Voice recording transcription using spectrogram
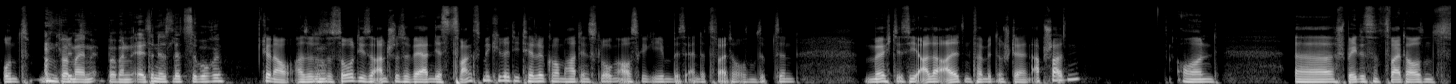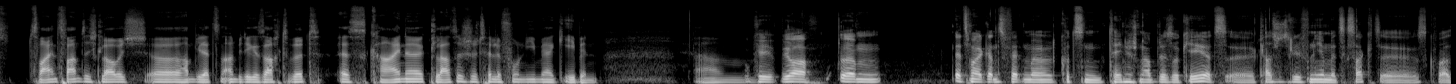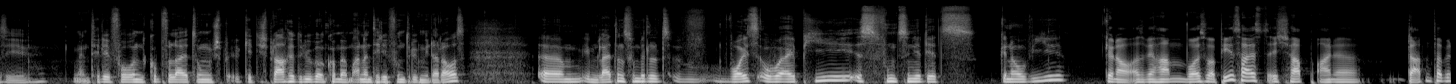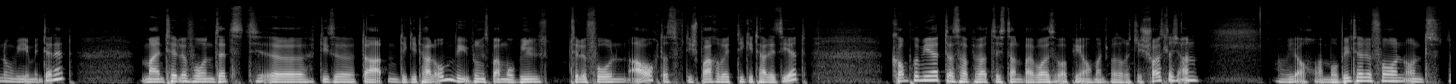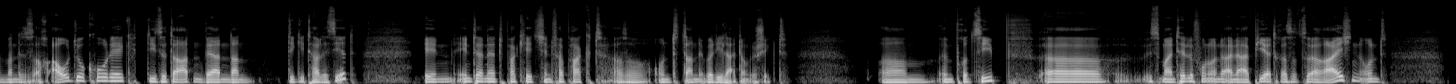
Und bei, mein, bei meinen Eltern ist letzte Woche Genau, also das mhm. ist so, diese Anschlüsse werden jetzt zwangsmigriert. Die Telekom hat den Slogan ausgegeben, bis Ende 2017 möchte sie alle alten Vermittlungsstellen abschalten. Und äh, spätestens 2022, glaube ich, äh, haben die letzten Anbieter gesagt, wird es keine klassische Telefonie mehr geben. Ähm, okay, ja, ähm, jetzt mal ganz fett mal kurz einen technischen Abriss. Okay, jetzt äh, klassische Telefonie haben wir jetzt gesagt, äh, ist quasi mein Telefon, Kupferleitung, geht die Sprache drüber und kommt beim anderen Telefon drüben wieder raus. Ähm, eben leitungsvermittelt. Voice over IP ist, funktioniert jetzt genau wie? Genau, also wir haben Voice over IP, das heißt, ich habe eine Datenverbindung wie im Internet. Mein Telefon setzt äh, diese Daten digital um, wie übrigens beim Mobiltelefon auch. Das, die Sprache wird digitalisiert, komprimiert, deshalb hört sich dann bei Voice over IP auch manchmal so richtig scheußlich an wie auch am Mobiltelefon und man es auch Audiocodec. Diese Daten werden dann digitalisiert, in Internetpaketchen verpackt, also und dann über die Leitung geschickt. Ähm, Im Prinzip äh, ist mein Telefon unter einer IP-Adresse zu erreichen und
